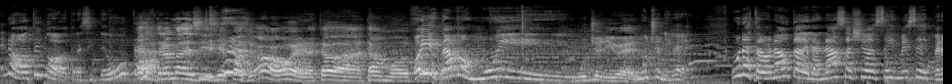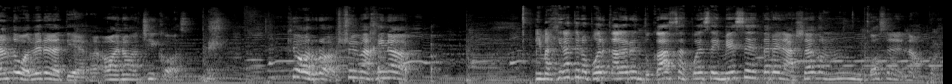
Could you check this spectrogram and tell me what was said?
Eh, No, tengo otra, si te gusta. Otra más de Ciencia de Espacio. Ah, bueno, estaba, estábamos. Hoy estamos muy. Mucho nivel. Mucho nivel. Un astronauta de la NASA lleva seis meses esperando volver a la Tierra. Oh, no, chicos. Qué horror. Yo imagino. Imagínate no poder cagar en tu casa después de seis meses, estar en allá con un coso en el. No, bueno.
